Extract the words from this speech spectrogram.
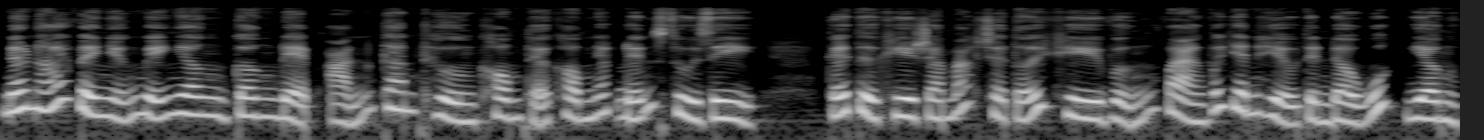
Nếu nói về những mỹ nhân cân đẹp ảnh cam thường không thể không nhắc đến Suzy. Kể từ khi ra mắt cho tới khi vững vàng với danh hiệu tình đầu quốc dân,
